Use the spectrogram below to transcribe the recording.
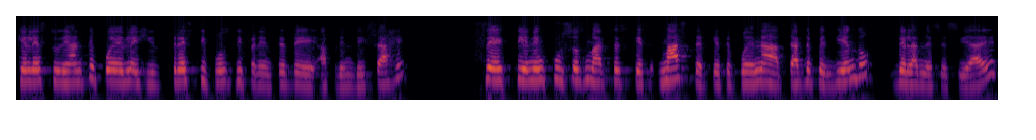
Que el estudiante puede elegir tres tipos diferentes de aprendizaje, se tienen cursos máster que, que se pueden adaptar dependiendo de las necesidades.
